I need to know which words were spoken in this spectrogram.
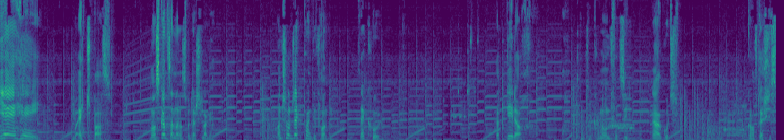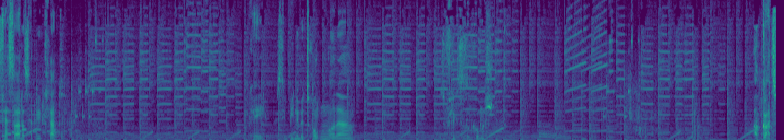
Yay! Macht echt Spaß. Mal was ganz anderes mit der Schlange. Und schon Jackpoint gefunden. Sehr cool. Das geht doch. Oh, so Kanonenfuzzi. Ja, gut. Ich hoffe, der schießt Fässer. Das hat geklappt. Okay. Ist die Biene betrunken oder... Wieso fliegst du so komisch? Oh Gott.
